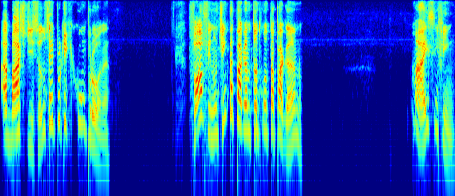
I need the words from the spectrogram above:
Abaixo disso. Eu não sei por que, que comprou, né? FOF não tinha que estar tá pagando tanto quanto está pagando. Mas, enfim.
